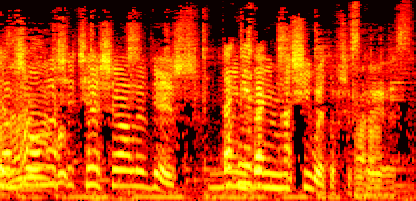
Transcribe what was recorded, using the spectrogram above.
razem. czy, Że ona się cieszy, ale wiesz, moim Tak nie- zdaniem na siłę to wszystko Aha. jest.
